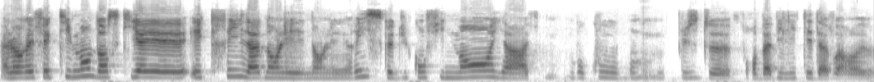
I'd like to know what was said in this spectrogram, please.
Alors effectivement, dans ce qui est écrit là dans les dans les risques du confinement, il y a beaucoup plus de probabilité d'avoir euh,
